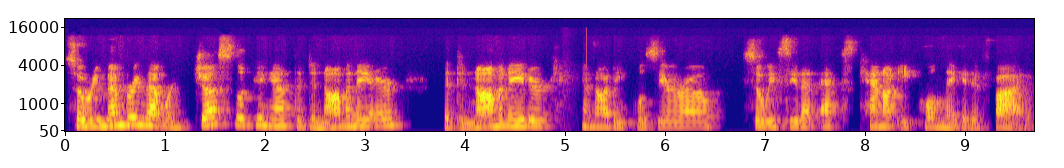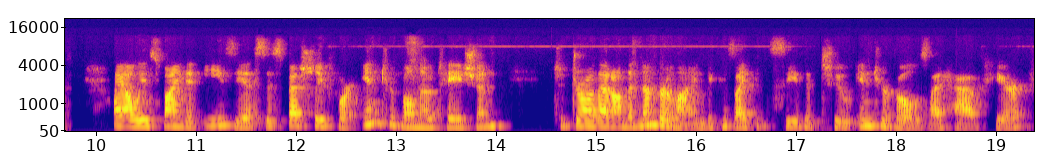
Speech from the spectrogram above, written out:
So remembering that we're just looking at the denominator, the denominator cannot equal zero. So we see that x cannot equal negative 5. I always find it easiest, especially for interval notation, to draw that on the number line because I can see the two intervals I have here.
